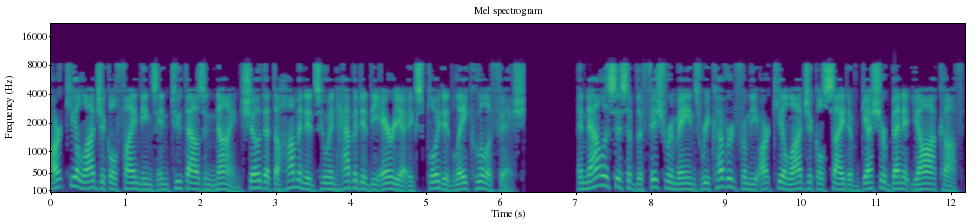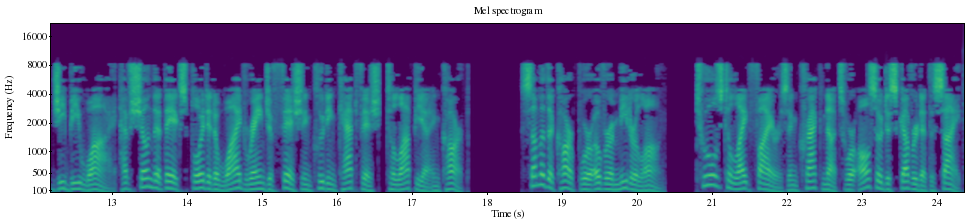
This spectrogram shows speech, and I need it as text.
Archaeological findings in 2009 show that the hominids who inhabited the area exploited Lake Hula fish. Analysis of the fish remains recovered from the archaeological site of Gesher Benot Yaakov have shown that they exploited a wide range of fish including catfish, tilapia and carp. Some of the carp were over a meter long. Tools to light fires and crack nuts were also discovered at the site.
